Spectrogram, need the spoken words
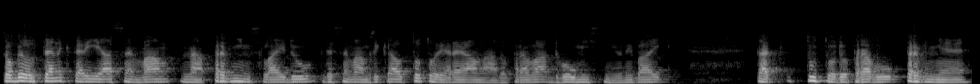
To byl ten, který já jsem vám na prvním slajdu, kde jsem vám říkal, toto je reálná doprava, dvoumístní Unibike, tak tuto dopravu prvně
